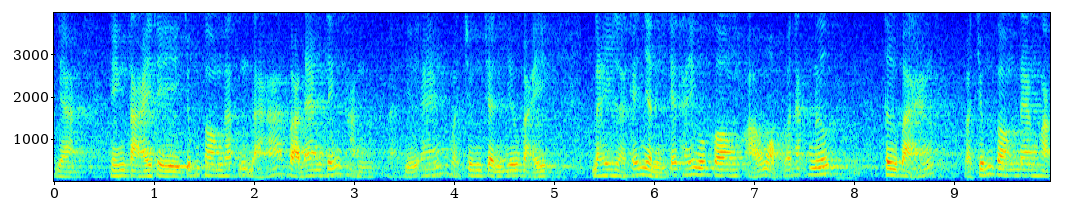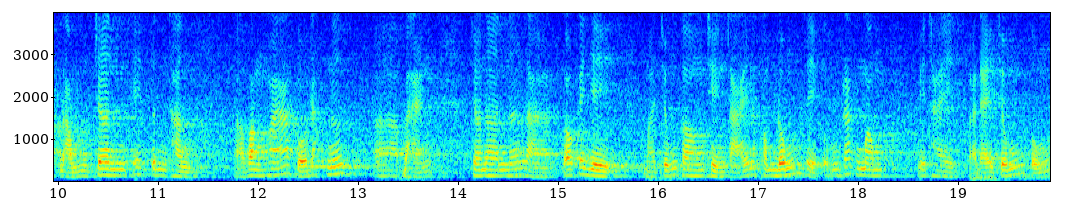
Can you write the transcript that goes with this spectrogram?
Và hiện tại thì chúng con đã đã và đang tiến hành à, dự án và chương trình như vậy. Đây là cái nhìn, cái thấy của con ở một cái đất nước tư bản và chúng con đang hoạt động trên cái tinh thần À, văn hóa của đất nước à, bạn. Cho nên đó là có cái gì mà chúng con truyền tải nó không đúng thì cũng rất mong với thầy và đại chúng cũng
